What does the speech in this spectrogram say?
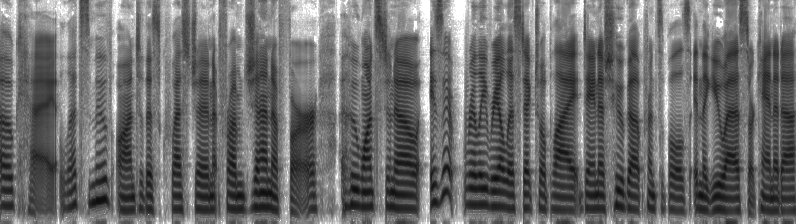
Okay, let's move on to this question from Jennifer, who wants to know Is it really realistic to apply Danish hygge principles in the US or Canada?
